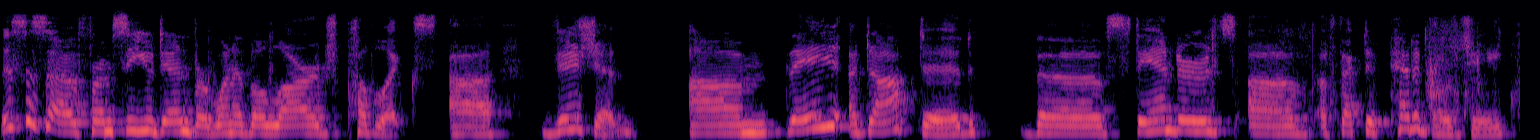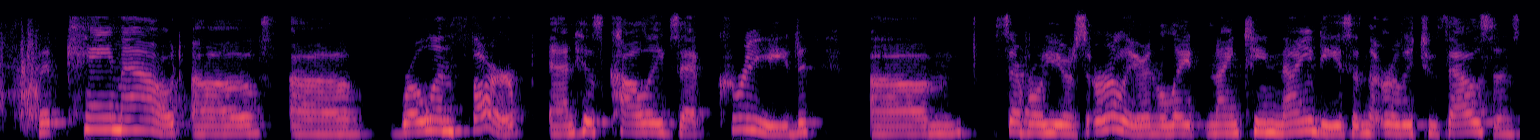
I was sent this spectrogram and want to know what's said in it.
This is uh, from CU Denver, one of the large publics. Uh, Vision. Um, they adopted the standards of effective pedagogy that came out of uh, Roland Tharp and his colleagues at CREDE um, several years earlier in the late 1990s and the early 2000s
